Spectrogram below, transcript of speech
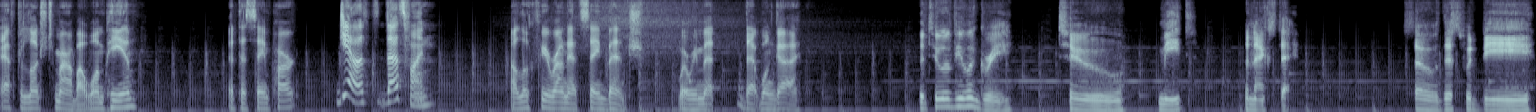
after lunch tomorrow, about 1 p.m. at the same park? Yeah, that's, that's fine. I'll look for you around that same bench where we met that one guy. The two of you agree to meet the next day. So this would be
